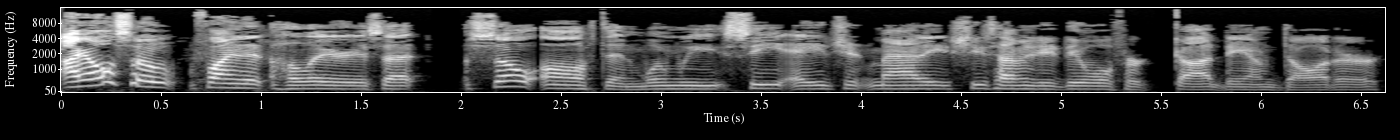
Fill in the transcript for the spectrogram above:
I also find it hilarious that so often when we see Agent Madi, she's having to deal with her goddamn daughter,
